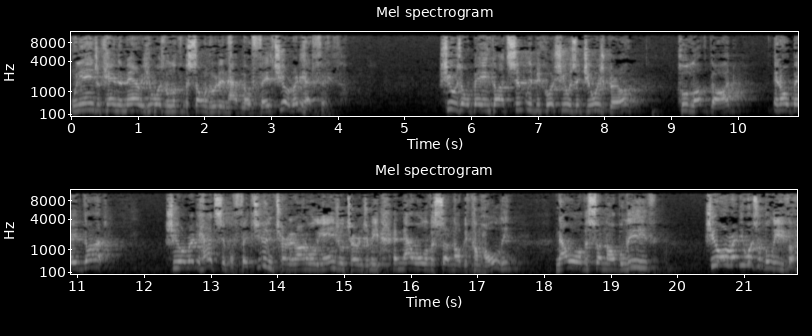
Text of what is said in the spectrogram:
When the angel came to Mary, he wasn't looking for someone who didn't have no faith. She already had faith. She was obeying God simply because she was a Jewish girl who loved God and obeyed God. She already had simple faith. She didn't turn it on. Well, the angel turned to me, and now all of a sudden I'll become holy. Now all of a sudden I'll believe. She already was a believer.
